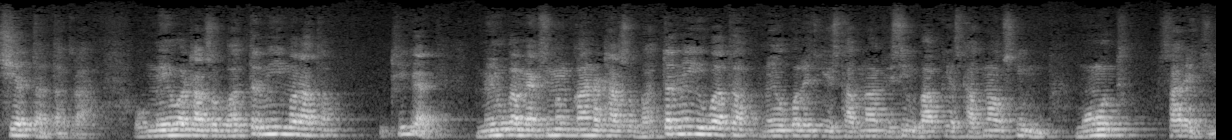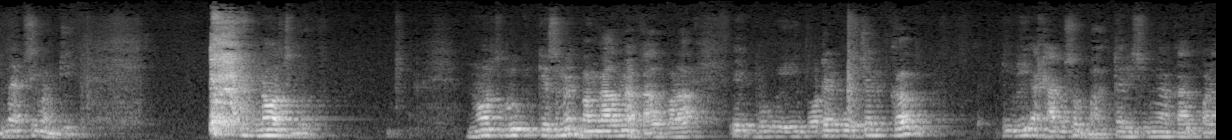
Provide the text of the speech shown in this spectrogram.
छिहत्तर तक रहा। वो मेहू अठारह में ही मरा था। ठीक है? मेहू का मैक्सिमम कांड अठारह सौ बहत्तर में ही हुआ था। मेहू कॉलेज की स्थापना, कृषि विभाग की स्थापना, उसकी मौत सारे चीज़ मैक्सिमम चीज़ नॉर्थ ग्रुप नॉर्थ ग्रुप के समय बंगाल में अकाल पड़ा। एक इंपॉर्टेंट क्वेश्चन कब? भी अठारह ईस्वी में अकाल पड़ा।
